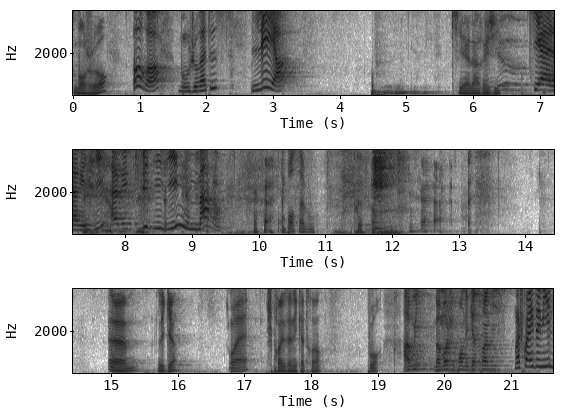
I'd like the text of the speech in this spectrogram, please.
Bonjour. Aurore, Bonjour à tous. Léa, Qui est à la régie qui est à la régie, avec Ludivine, Marin. On pense à vous. Très fort. Euh, les gars, Ouais. je prends les années 80. Pour. Ah oui, bah moi je vais prendre les 90. Moi je prends les 2000.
